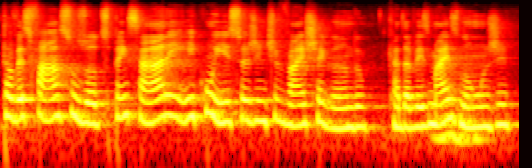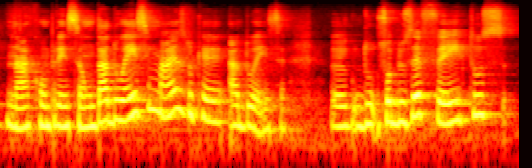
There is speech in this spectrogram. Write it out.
talvez faça os outros pensarem, e com isso a gente vai chegando cada vez mais uhum. longe na compreensão da doença e mais do que a doença, uh, do, sobre os efeitos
